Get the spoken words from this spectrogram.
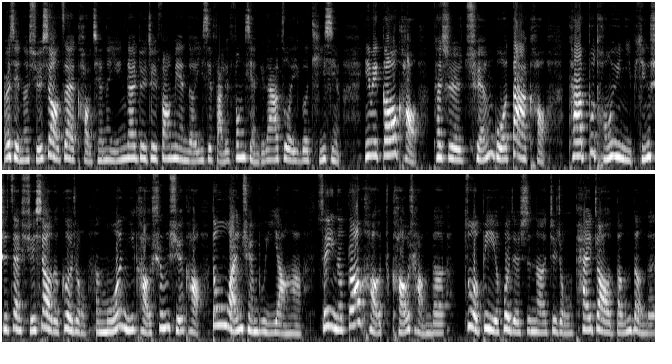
而且呢，学校在考前呢，也应该对这方面的一些法律风险给大家做一个提醒。因为高考它是全国大考，它不同于你平时在学校的各种模拟考、升学考都完全不一样啊！所以呢，高考考场的。作弊，或者是呢这种拍照等等的，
